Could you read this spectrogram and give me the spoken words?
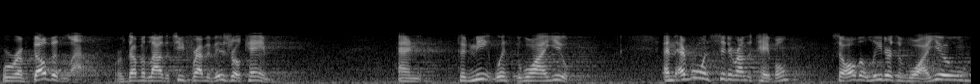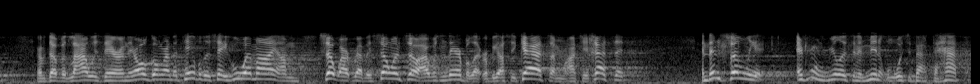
where Rav David Lau, Rav David Lau, the chief rabbi of Israel, came and to meet with YU. And everyone's sitting around the table. So all the leaders of YU, Rav David Lau was there, and they're all go around the table to say, Who am I? I'm so Rabbi so and so. I wasn't there, but let Rabbi Yossi Katz. I'm Rashi Chesed. And then suddenly everyone realized in a minute what was about to happen.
